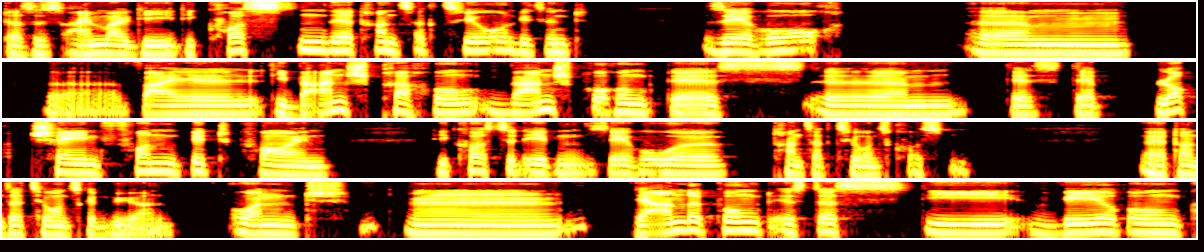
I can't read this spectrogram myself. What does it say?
das ist einmal die, die Kosten der Transaktion, die sind sehr hoch. Ähm, äh, weil die Beanspruchung, Beanspruchung des, ähm, des, der Blockchain von Bitcoin, die kostet eben sehr hohe Transaktionskosten, äh, Transaktionsgebühren. Und äh, der andere Punkt ist, dass die Währung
